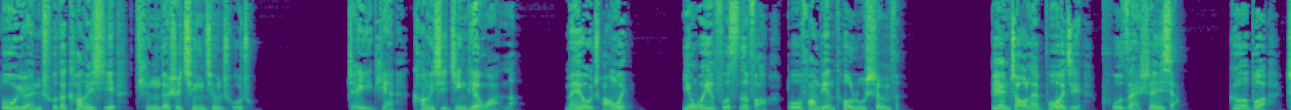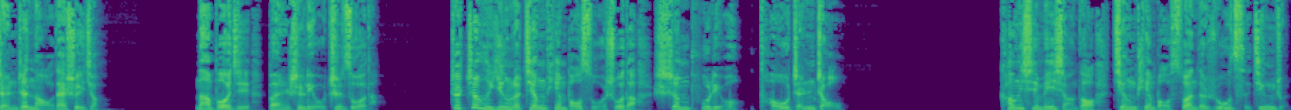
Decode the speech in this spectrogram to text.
不远处的康熙听的是清清楚楚。这一天，康熙进殿晚了，没有床位，因微服私访不方便透露身份，便找来簸箕铺在身下，胳膊枕着脑袋睡觉。那簸箕本是柳枝做的，这正应了江天宝所说的“身铺柳，头枕肘”。康熙没想到江天宝算得如此精准，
